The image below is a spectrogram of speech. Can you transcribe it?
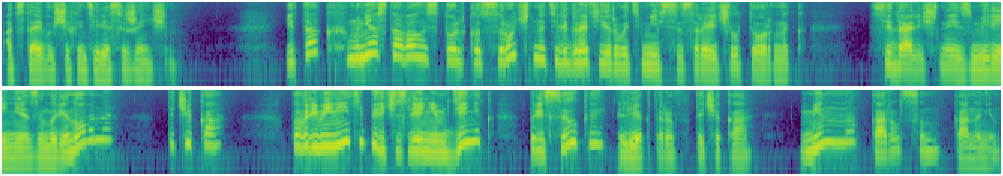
отстаивающих интересы женщин. Итак, мне оставалось только срочно телеграфировать миссис Рэйчел Торнек. Седалищные измерения замаринованы, ТЧК. Повремените перечислением денег присылкой лекторов ТЧК. Минна Карлсон Канонин.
